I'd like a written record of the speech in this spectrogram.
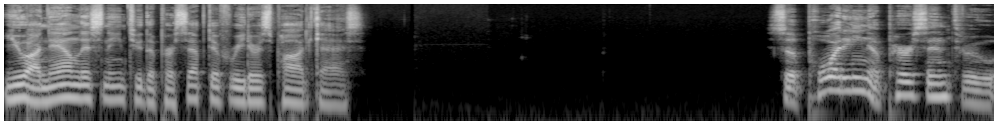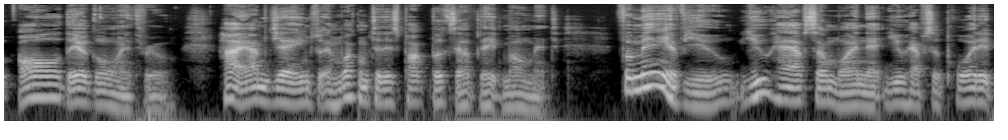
You are now listening to the Perceptive Readers Podcast. Supporting a person through all they're going through. Hi, I'm James, and welcome to this Poc Books Update moment. For many of you, you have someone that you have supported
